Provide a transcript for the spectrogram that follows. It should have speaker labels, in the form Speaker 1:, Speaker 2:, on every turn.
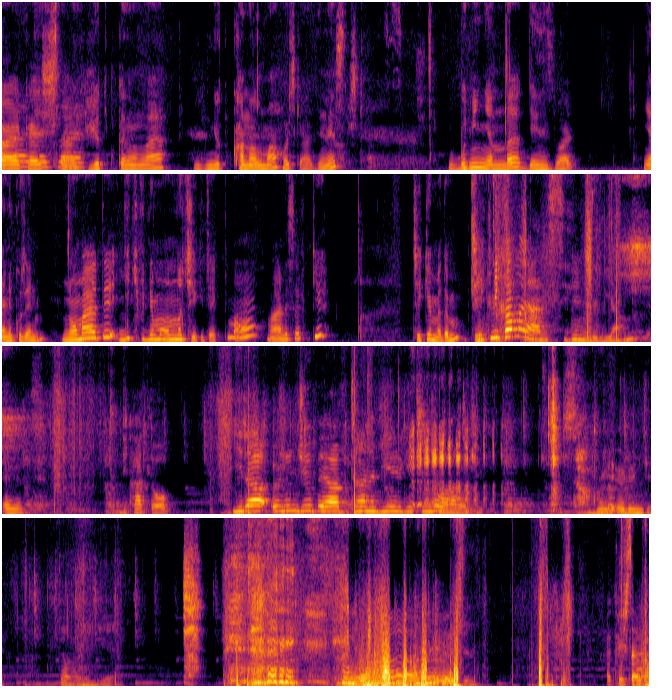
Speaker 1: Merhaba arkadaşlar. YouTube kanalına YouTube kanalıma hoş geldiniz. Bugün yanında Deniz var. Yani kuzenim. Normalde ilk videomu onunla çekecektim ama maalesef ki çekemedim. Çünkü
Speaker 2: Çektik ama yani silindi bir an.
Speaker 1: evet.
Speaker 2: Dikkatli ol. Hira ölünce veya bir tane bir yere geçince ona verecek.
Speaker 1: Hayır ölünce.
Speaker 2: Daha önce.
